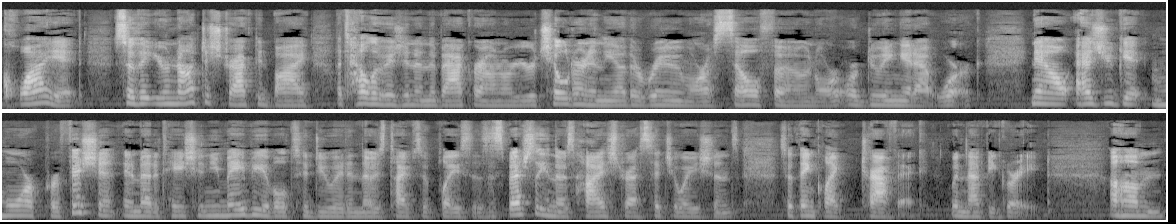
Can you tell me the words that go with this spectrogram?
quiet so that you're not distracted by a television in the background or your children in the other room or a cell phone or, or doing it at work. Now, as you get more proficient in meditation, you may be able to do it in those types of places, especially in those high stress situations. So think like traffic. Wouldn't that be great? Um,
